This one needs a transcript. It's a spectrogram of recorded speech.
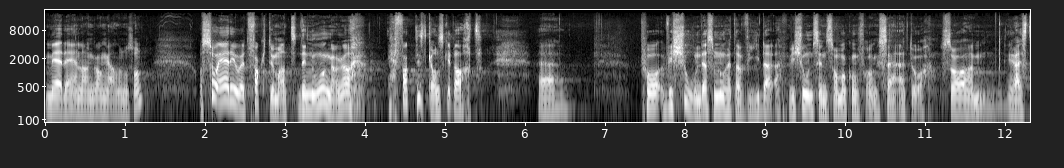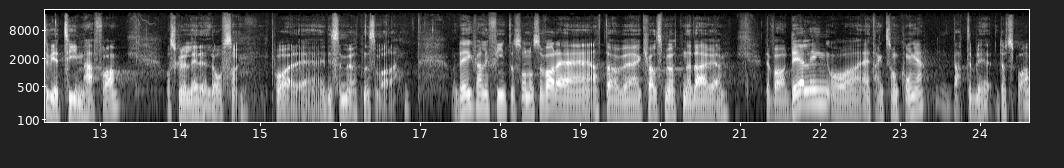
med det en eller annen gang. eller noe sånt. Og så er det jo et faktum at det noen ganger er faktisk ganske rart. Eh, på Visjon, det som nå heter Videre, Visjon sin sommerkonferanse et år, så um, reiste vi et team herfra og skulle lede lovsang på uh, disse møtene som var der. Og Det gikk veldig fint. Og sånn, og så var det et av uh, kveldsmøtene der uh, det var deling, og jeg tenkte sånn Konge, dette blir dødsbra.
